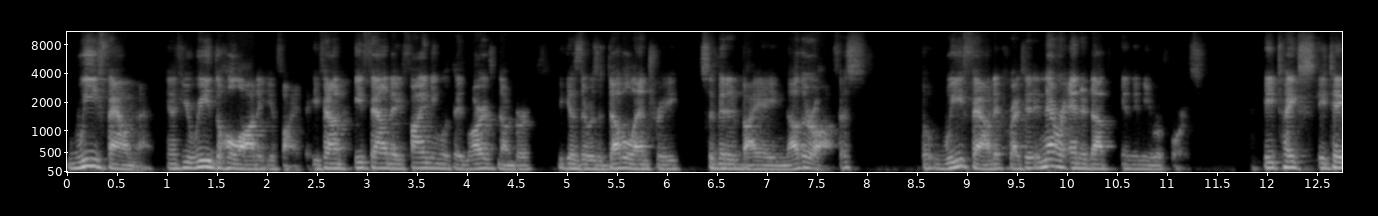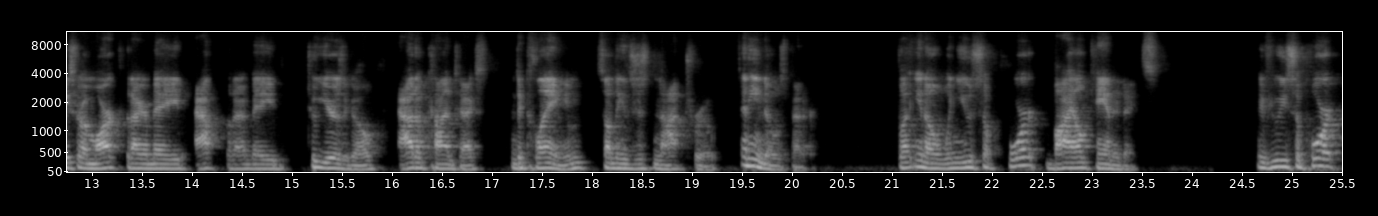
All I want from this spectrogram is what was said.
We found that, and if you read the whole audit, you find it. He found he found a finding with a large number because there was a double entry submitted by another office, but we found it corrected. It never ended up in any reports. He takes he takes a remark that I made out that I made two years ago out of context and to claim something that's just not true, and he knows better. But you know, when you support vile candidates, if you support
